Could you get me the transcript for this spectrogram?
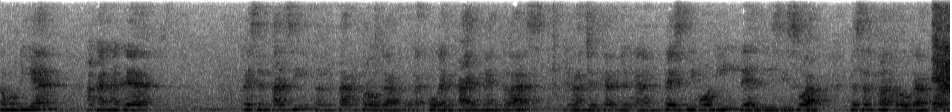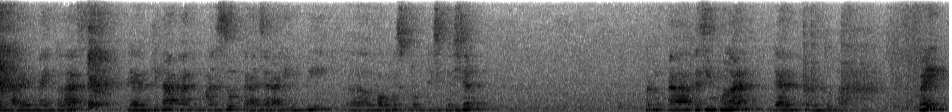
Kemudian akan ada presentasi tentang program UMKM naik kelas dilanjutkan dengan testimoni dari siswa peserta program UMKM naik kelas dan kita akan masuk ke acara inti uh, fokus group discussion uh, kesimpulan dan penutupan. Baik,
